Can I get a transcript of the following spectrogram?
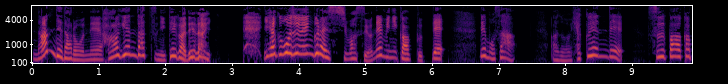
なんでだろうね、ハーゲンダッツに手が出ない。250円ぐらいしますよね、ミニカップって。でもさ、あの、100円で、スーパーカッ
